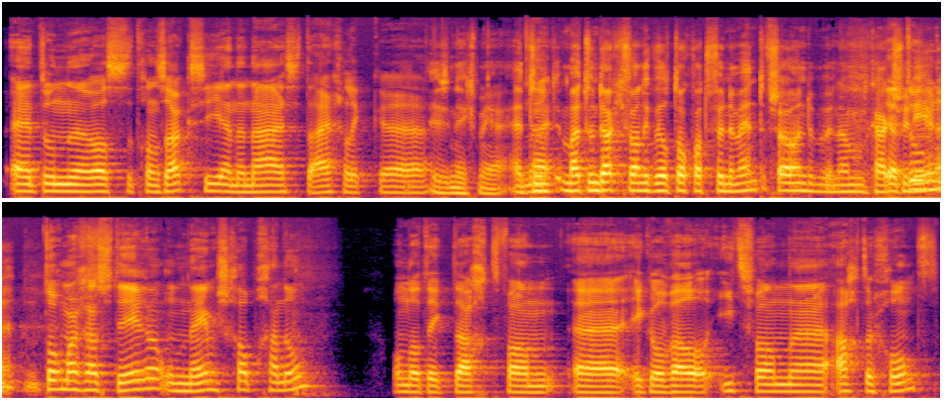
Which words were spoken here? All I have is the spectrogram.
En toen eh, was de transactie en daarna is het eigenlijk... eh, Is niks meer. En Nee. toen, maar toen dacht je van, ik wil toch wat fundament of zo en dan- dan ga ik ja, studeren? toen toch maar gaan studeren, ondernemerschap gaan doen. Omdat ik dacht van, eh, ik wil wel iets van eh, achtergrond.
